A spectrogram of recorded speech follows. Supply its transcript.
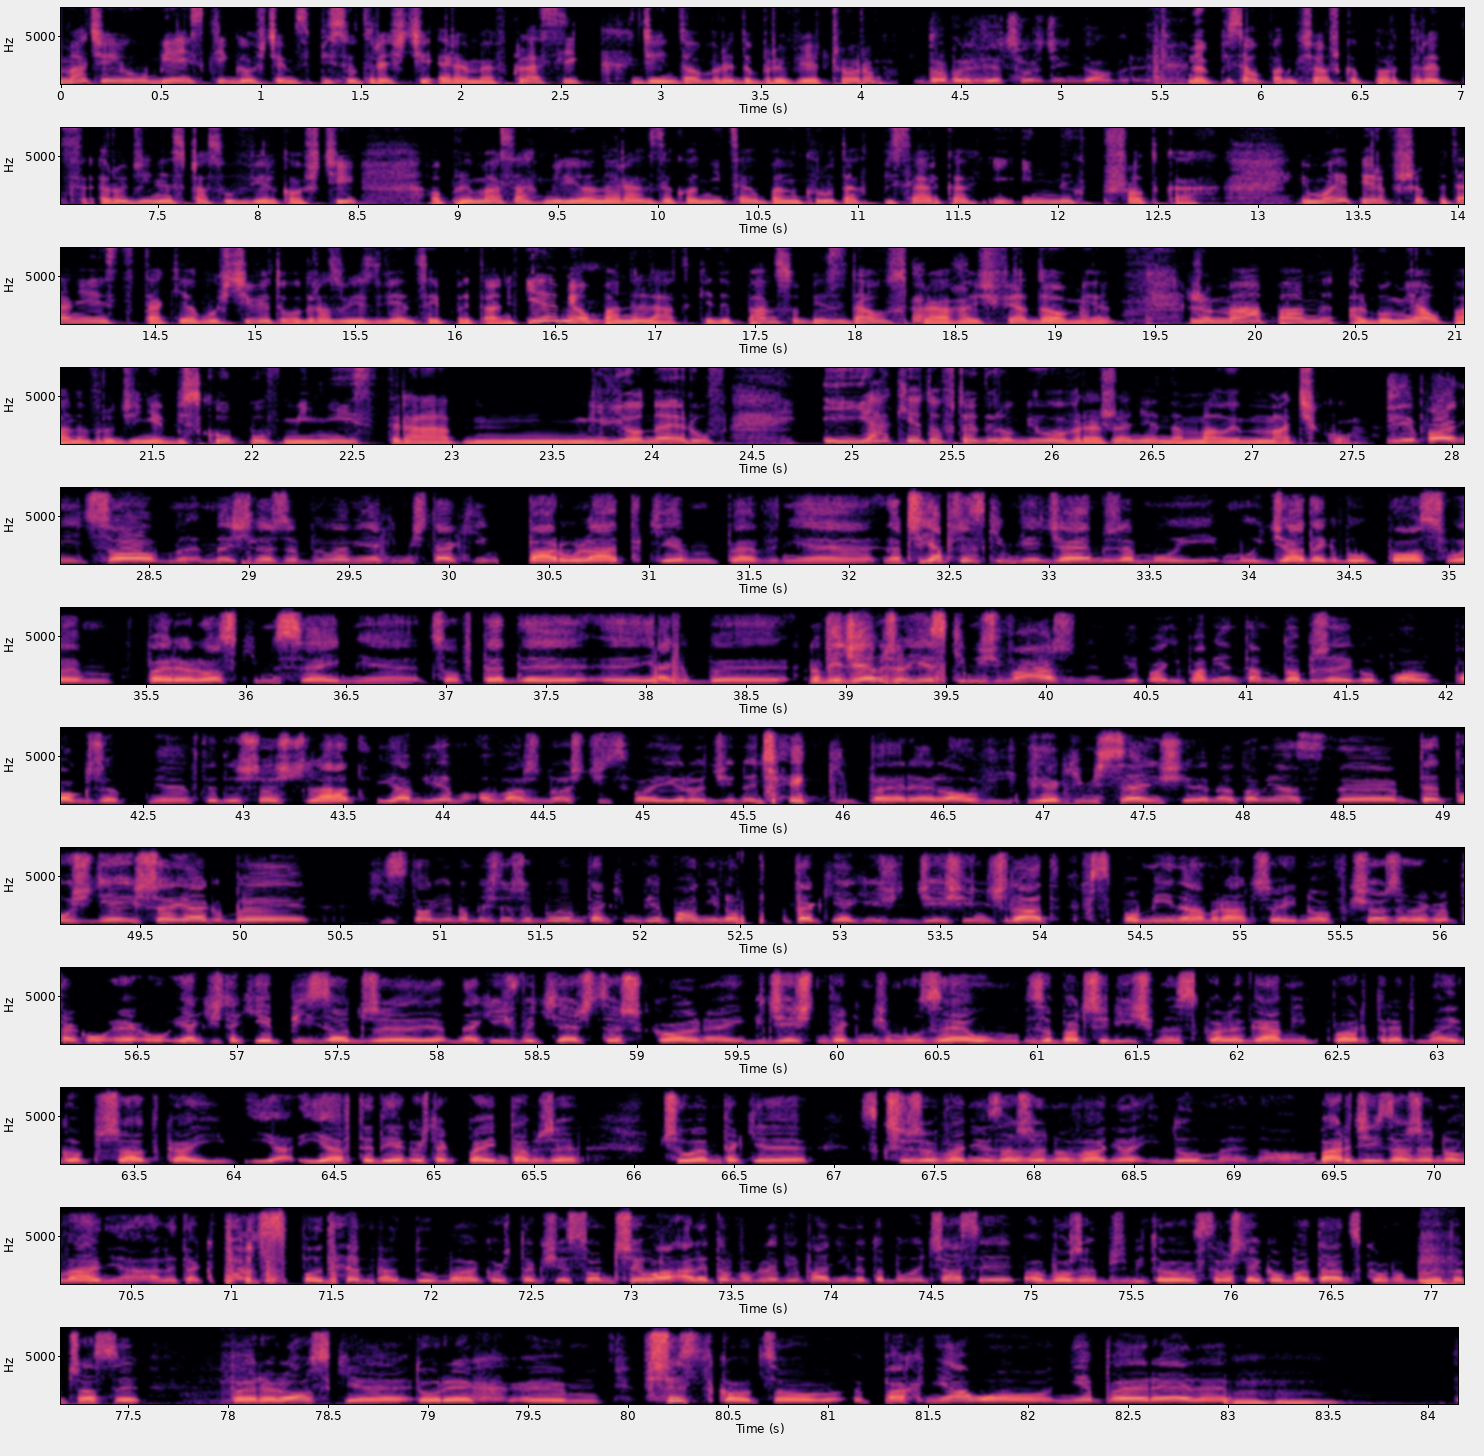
Maciej Łubieński, gościem spisu treści RMF Classic. Dzień dobry, dobry wieczór. Dobry wieczór, dzień dobry. Napisał pan książkę Portret rodziny z czasów wielkości o prymasach, milionerach, zakonnicach, bankrutach, pisarkach i innych przodkach. I moje pierwsze pytanie jest takie, a właściwie tu od razu jest więcej pytań. Ile miał pan lat, kiedy pan sobie zdał sprawę świadomie, że ma pan albo miał pan w rodzinie biskupów, ministra, mm, milionerów i jakie to wtedy robiło wrażenie na małym Maćku? Wie pani co, myślę, że byłem jakimś takim parulatkiem pewnie. Znaczy ja przede wszystkim wiedziałem, że mój, mój dziadek był posłem w perelowskim Sejmie, co wtedy y, jakby... No wiedziałem, że jest kimś ważnym. Wie pani, pamiętam dobrze jego po, pogrzeb. Miałem wtedy 6 lat. Ja wiem o ważności swojej rodziny dzięki PRL-owi w jakimś sensie. Natomiast y, te późniejsze jakby historię, no myślę, że byłem takim, wie pani, no takie jakieś 10 lat wspominam raczej, no w książce tak, taką, jakiś taki epizod, że na jakiejś wycieczce szkolnej gdzieś w jakimś muzeum zobaczyliśmy z kolegami portret mojego przodka i, i, ja, i ja wtedy jakoś tak pamiętam, że czułem takie skrzyżowanie zażenowania i dumy, no. Bardziej zażenowania, ale tak pod spodem ta duma jakoś tak się sączyła, ale to w ogóle, wie pani, no to były czasy, o Boże, brzmi to strasznie kombatancko, no były to czasy PRL-owskie, których wszystko, co pachniało nie PRL-em, mm-hmm.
